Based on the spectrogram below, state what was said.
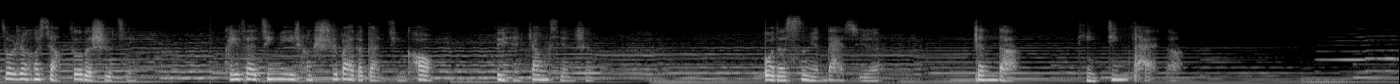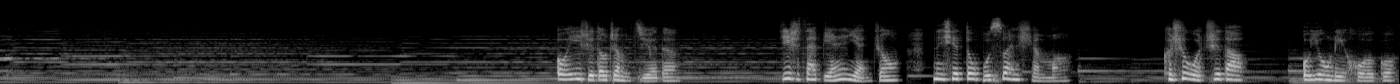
做任何想做的事情，可以在经历一场失败的感情后遇见张先生。我的四年大学，真的挺精彩的。我一直都这么觉得，即使在别人眼中那些都不算什么，可是我知道，我用力活过，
